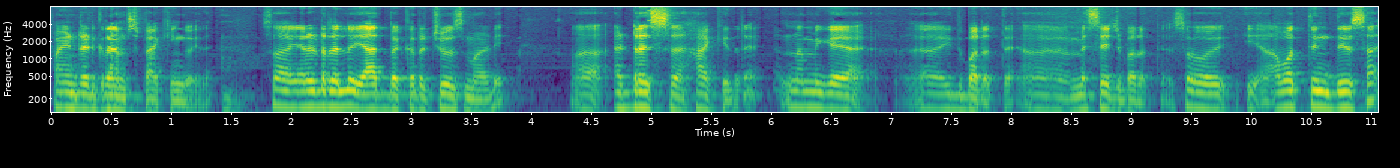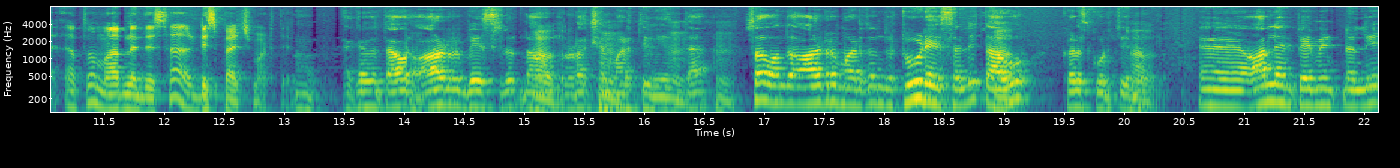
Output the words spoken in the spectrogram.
ಫೈವ್ ಹಂಡ್ರೆಡ್ ಗ್ರಾಮ್ಸ್ ಪ್ಯಾಕಿಂಗು ಇದೆ. ಸೊ ಎರಡರಲ್ಲೂ ಯಾವ್ದು ಬೇಕಾದ್ರೂ ಚೂಸ್ ಮಾಡಿ ಅಡ್ರೆಸ್ ಹಾಕಿದರೆ ನಮಗೆ ಇದು ಬರುತ್ತೆ ಮೆಸೇಜ್ ಬರುತ್ತೆ. ಸೊ ಅವತ್ತಿನ ದಿವಸ ಅಥವಾ ಮಾರನೇ ದಿವಸ ಡಿಸ್ಪ್ಯಾಚ್ ಮಾಡ್ತೀವಿ. ಯಾಕಂದ್ರೆ ತಾವು ಆರ್ಡರ್ ಬೇಸ್ಡ್ ನಾವು ಪ್ರೊಡಕ್ಷನ್ ಮಾಡ್ತೀವಿ ಅಂತ. ಸೊ ಒಂದು ಆರ್ಡರ್ ಮಾಡಿದ ಒಂದು ಟೂ ಡೇಸ್ ಅಲ್ಲಿ ತಾವು ಕಳಿಸ್ಕೊಡ್ತೀವಿ. ಆನ್ಲೈನ್ ಪೇಮೆಂಟ್ನಲ್ಲಿ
